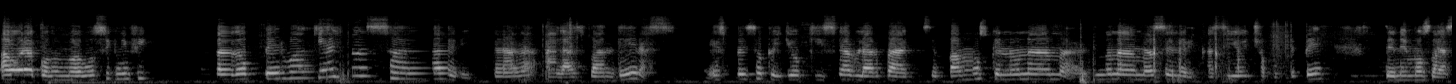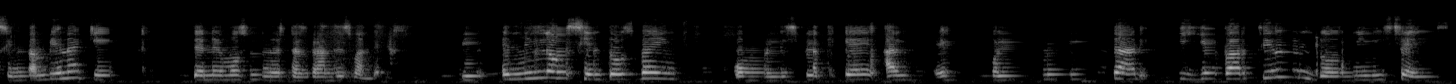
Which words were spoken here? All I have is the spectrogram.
Ahora con un nuevo significado, pero aquí hay una sala dedicada a las banderas. Es por eso que yo quise hablar para que sepamos que no nada más, no nada más en el castillo de Chapultepec tenemos la también aquí tenemos nuestras grandes banderas. En 1920, como les platiqué, al el militar y a partir del 2006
